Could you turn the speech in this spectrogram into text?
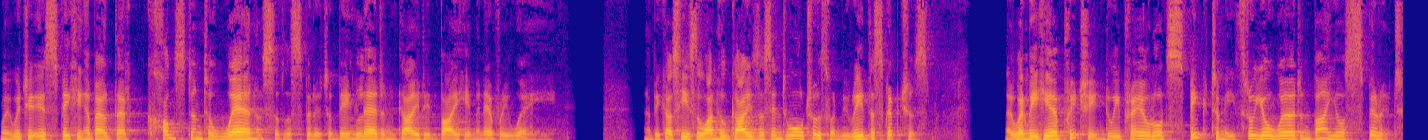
which is speaking about that constant awareness of the Spirit, of being led and guided by Him in every way. And Because He's the one who guides us into all truth. When we read the Scriptures, uh, when we hear preaching, do we pray, O Lord, speak to me through your word and by your spirit?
